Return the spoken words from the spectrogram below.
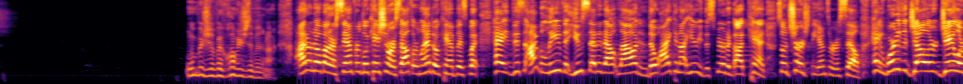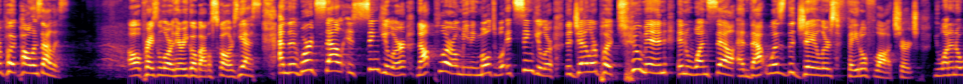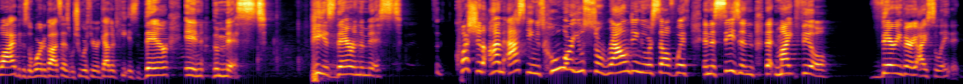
I don't know about our Sanford location or our South Orlando campus, but hey, this I believe that you said it out loud, and though I cannot hear you, the Spirit of God can. So, church, the answer is cell. Hey, where did the jailer, jailer put Paul and Silas? Oh, praise the Lord. There you go, Bible scholars. Yes. And the word cell is singular, not plural, meaning multiple. It's singular. The jailer put two men in one cell, and that was the jailer's fatal flaw, church. You want to know why? Because the word of God says, where two or three are gathered, he is there in the midst. He is there in the midst. The question I'm asking is who are you surrounding yourself with in the season that might feel very, very isolated?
